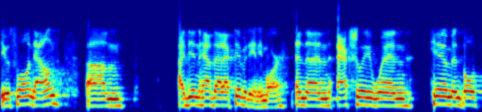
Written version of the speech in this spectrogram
he was slowing down, um, I didn't have that activity anymore. And then actually when him and both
